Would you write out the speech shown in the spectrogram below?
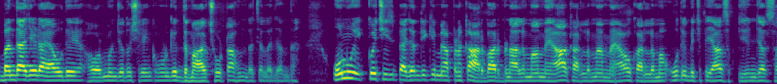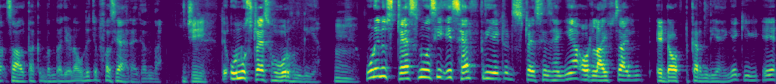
ਬੰਦਾ ਜਿਹੜਾ ਆ ਉਹਦੇ ਹਾਰਮੋਨ ਜਦੋਂ ਸ਼ਰਿੰਕ ਹੋਣਗੇ ਦਿਮਾਗ ਛੋਟਾ ਹੁੰਦਾ ਚਲਾ ਜਾਂਦਾ। ਉਹਨੂੰ ਇੱਕੋ ਹੀ ਚੀਜ਼ ਪੈ ਜਾਂਦੀ ਕਿ ਮੈਂ ਆਪਣਾ ਘਰ-ਬਾਰ ਬਣਾ ਲਵਾਂ ਮੈਂ ਆਹ ਕਰ ਲਵਾਂ ਮੈਂ ਉਹ ਕਰ ਲਵਾਂ ਉਹਦੇ ਵਿੱਚ 50 55 ਸਾਲ ਤੱਕ ਬੰਦਾ ਜਿਹੜਾ ਉਹਦੇ 'ਚ ਫਸਿਆ ਰਹਿ ਜਾਂਦਾ। ਜੀ। ਤੇ ਉਹਨੂੰ ਸਟ੍ਰੈਸ ਹੋਰ ਹੁੰਦੀ ਹੂੰ। ਹੁਣ ਇਹਨੂੰ ਸਟ੍ਰੈਸ ਨੂੰ ਅਸੀਂ ਇਹ ਸੈਲਫ ਕ੍ਰੀਏਟਡ ਸਟ੍ਰੈਸਸ ਹੈਗੀਆਂ ਔਰ ਲਾਈਫ ਸਟਾਈਲ ਅਡਾਪਟ ਕਰਨ ਦੀਆਂ ਹੈਗੀਆਂ ਕਿ ਇਹ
